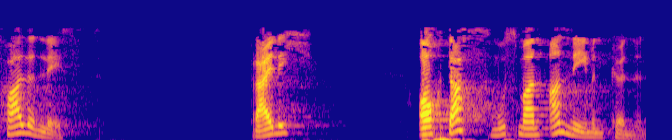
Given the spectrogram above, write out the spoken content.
fallen lässt. Freilich auch das muss man annehmen können.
